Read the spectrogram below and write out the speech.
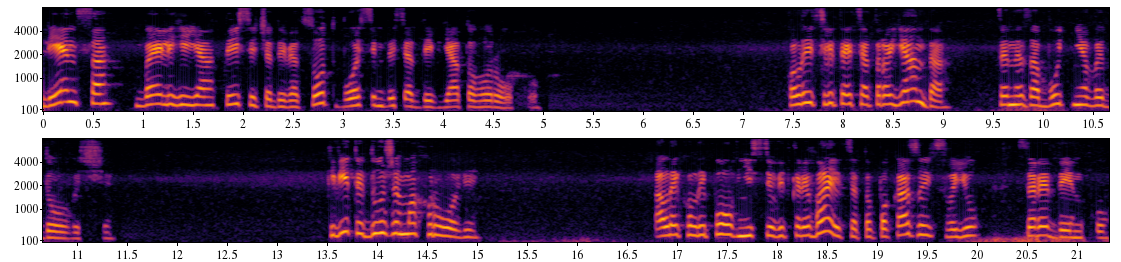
Ленса, Бельгія 1989 року. Коли цвітеться троянда, це незабутнє видовище. Квіти дуже махрові, але коли повністю відкриваються, то показують свою серединку.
